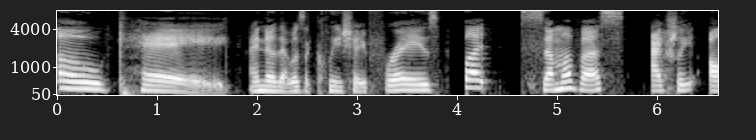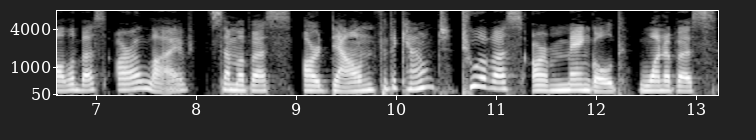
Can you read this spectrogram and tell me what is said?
okay. I know that was a cliche phrase, but some of us, actually, all of us are alive. Some of us are down for the count. Two of us are mangled. One of us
